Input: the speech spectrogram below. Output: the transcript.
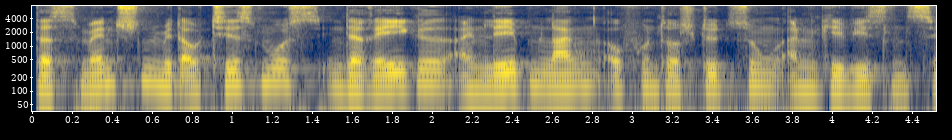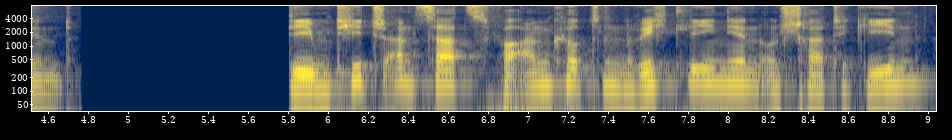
dass Menschen mit Autismus in der Regel ein Leben lang auf Unterstützung angewiesen sind. Die im Teach-Ansatz verankerten Richtlinien und Strategien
